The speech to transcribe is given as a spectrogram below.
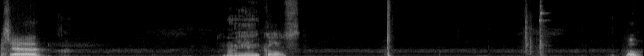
Gotcha. My ankles. Oh.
